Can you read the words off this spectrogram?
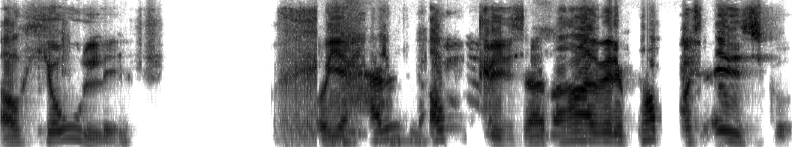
á hjóli. Og ég held ángríns að þetta hafi verið pappas eið sko.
